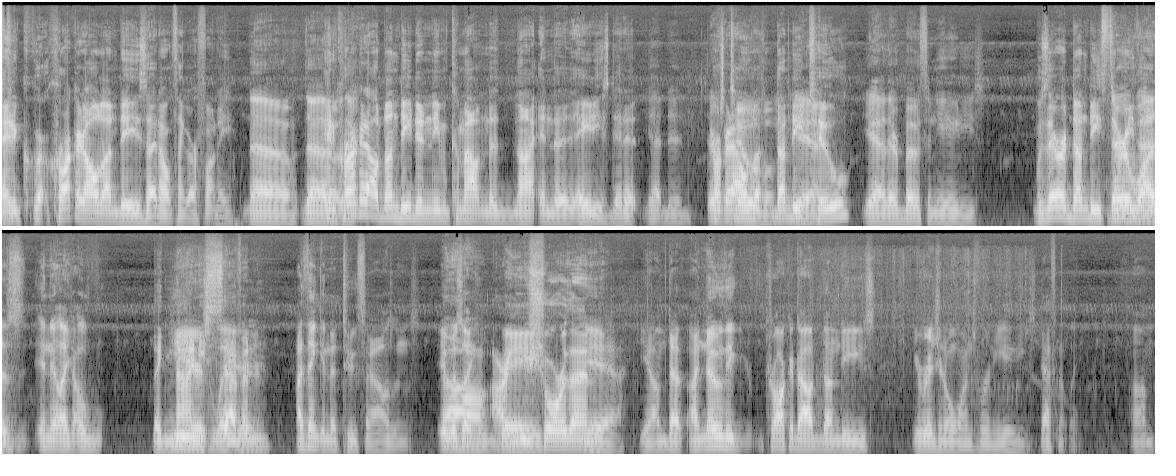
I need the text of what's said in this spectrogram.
and Cro- Crocodile Dundee's, I don't think are funny. no, no. and Crocodile Dundee didn't even come out in the ni- in the eighties, did it? yeah, it did. There's Crocodile two of them. Dundee yeah. two. Yeah, they're both in the '80s. Was there a Dundee three? There then? was in the, like a like ninety I think in the 2000s. It was like. Oh, are you sure then? Yeah, yeah. I'm. Def- I know the Crocodile Dundee's the original ones were in the 80s, definitely. Um,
